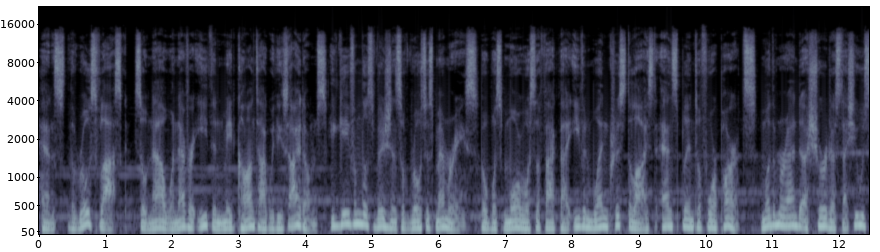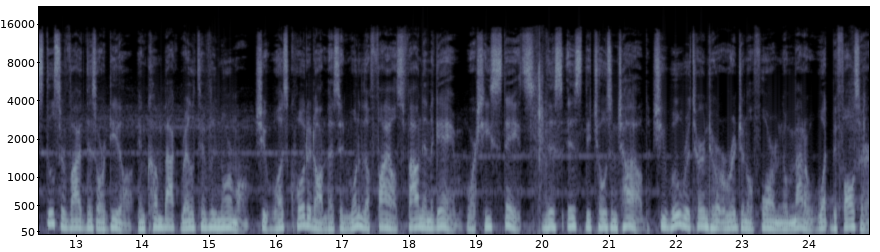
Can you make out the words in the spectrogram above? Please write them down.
hence the Rose Flask. So now whenever Ethan made contact with these items, he gave him those visions of Rose's memories. But what's more was the fact that even when crystallized and split into four parts, Mother Miranda assured us that she would still survive this ordeal and come back relatively normal. She was quoted on this in one of the files found in the game, where she states, This is the chosen child. She will return to her original form no matter what befalls her.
